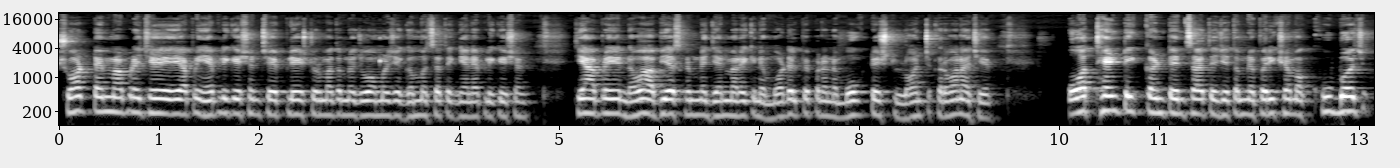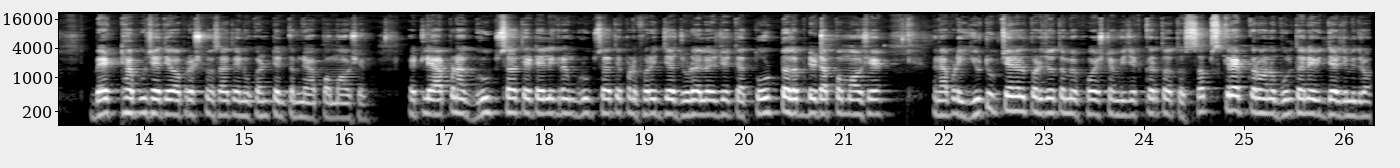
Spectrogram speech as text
શોર્ટ ટાઈમમાં આપણે છે એ આપણી એપ્લિકેશન છે. પ્લે સ્ટોરમાં તમને જોવા મળશે ગમત સાથે જ્ઞાન એપ્લિકેશન ત્યાં આપણે નવા અભ્યાસક્રમને ધ્યાનમાં રાખીને મોડેલ પેપર અને મોક ટેસ્ટ લોન્ચ કરવાના છે. ઓથેન્ટિક કન્ટેન્ટ સાથે જે તમને પરીક્ષામાં ખૂબ જ બેઠા પૂછાય તેવા પ્રશ્નો સાથેનું કન્ટેન્ટ તમને આપવામાં આવશે. એટલે આપણા ગ્રુપ સાથે ટેલિગ્રામ ગ્રુપ સાથે પણ ફરજિયાત જોડાયેલા છે ત્યાં ટોટલ અપડેટ આપવામાં આવશે. અને આપણે યુટ્યુબ ચેનલ પર જો તમે ફર્સ્ટ ટાઈમ વિઝિટ કરતા હો તો સબસ્ક્રાઇબ કરવાનું ભૂલતા નહીં વિદ્યાર્થી મિત્રો.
